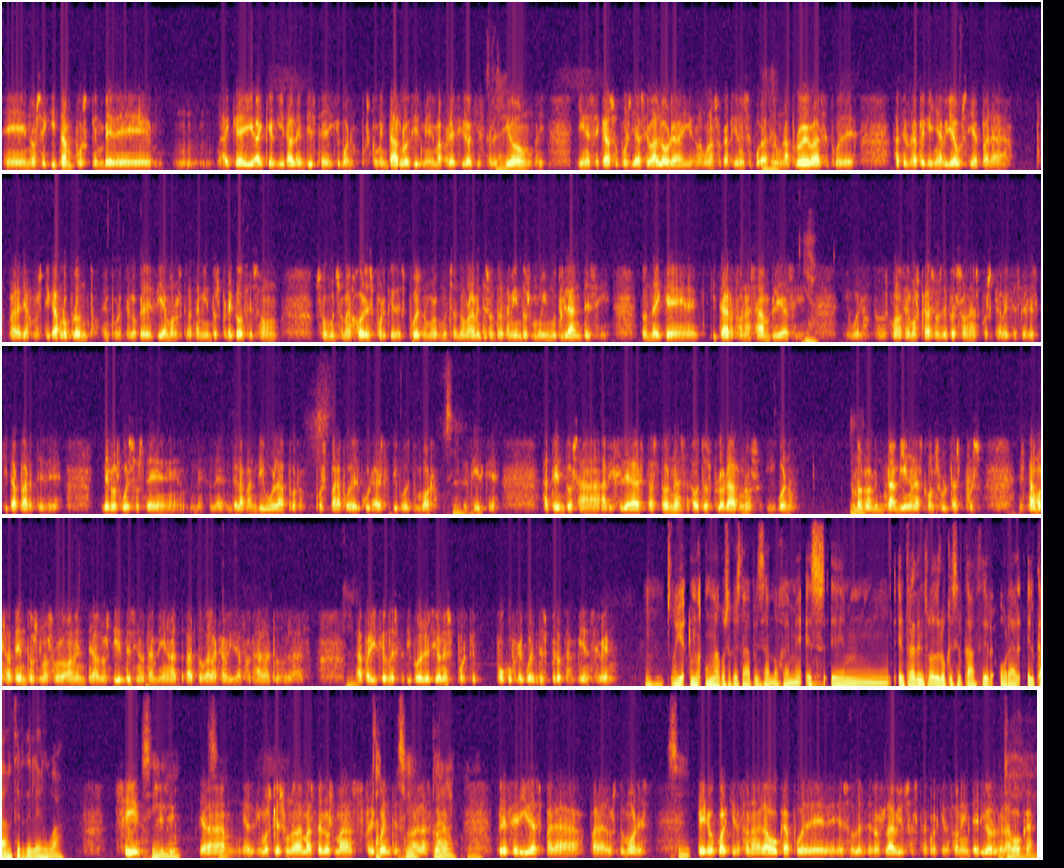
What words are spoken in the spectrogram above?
eh, no se quitan, pues que en vez de mm, hay que hay que ir al dentista y hay que bueno pues comentarlo, decir mire me ha aparecido aquí esta lesión y, en ese caso pues ya se valora y en algunas ocasiones se puede hacer una prueba, se puede hacer una pequeña biopsia para para diagnosticarlo pronto, ¿eh? porque lo que decíamos, los tratamientos precoces son, son mucho mejores porque después muchas, normalmente son tratamientos muy mutilantes y donde hay que quitar zonas amplias y, y bueno, todos conocemos casos de personas pues que a veces se les quita parte de, de los huesos de, de, la mandíbula por, pues para poder curar este tipo de tumor. Es decir, que atentos a, a vigilar estas zonas, autoexplorarnos y bueno, Normalmente también en las consultas pues estamos atentos no solamente a los dientes, sino también a, toda la cavidad oral, a toda la aparición de este tipo de lesiones, porque poco frecuentes, pero también se ven. Oye, una, cosa que estaba pensando, Jaime, es em, ¿entra dentro de lo que es el cáncer oral, el cáncer de lengua? Sí, sí, sí. Ya, decimos que es uno además de los más frecuentes, ah, una de las zonas preferidas para, para los tumores. Pero cualquier zona de la boca puede, eso desde los labios hasta cualquier zona interior de la boca,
